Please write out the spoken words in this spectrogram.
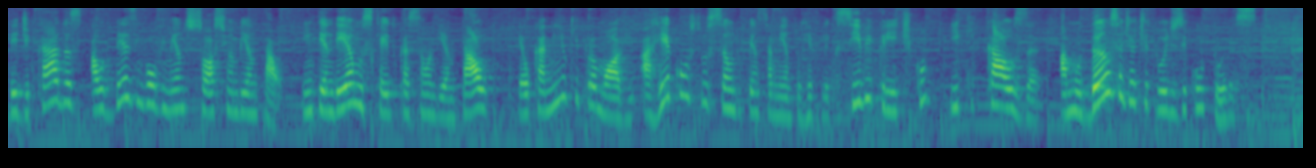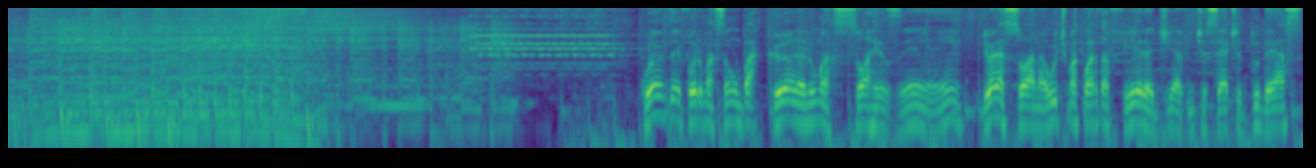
dedicadas ao desenvolvimento socioambiental. Entendemos que a educação ambiental é o caminho que promove a reconstrução do pensamento reflexivo e crítico e que causa a mudança de atitudes e culturas. Quanta informação bacana numa só resenha, hein? E olha só, na última quarta-feira, dia 27 do 10,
